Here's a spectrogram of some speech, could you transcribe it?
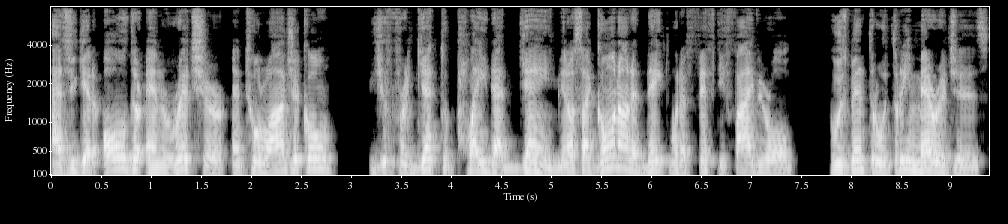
as you get older and richer and too logical, you forget to play that game. You know, it's like going on a date with a 55 year old who's been through three marriages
